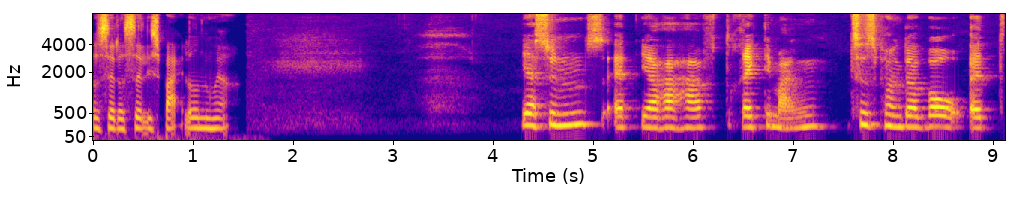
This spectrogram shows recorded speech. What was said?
og sætte dig selv i spejlet nu her? Jeg synes, at jeg har haft rigtig mange tidspunkter, hvor at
